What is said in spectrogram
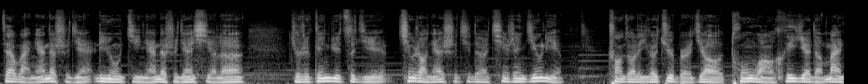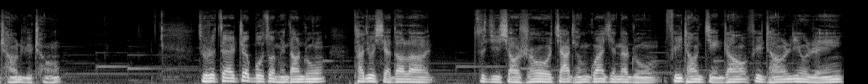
在晚年的时间，利用几年的时间写了，就是根据自己青少年时期的亲身经历，创作了一个剧本，叫《通往黑夜的漫长旅程》。就是在这部作品当中，他就写到了自己小时候家庭关系那种非常紧张、非常令人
